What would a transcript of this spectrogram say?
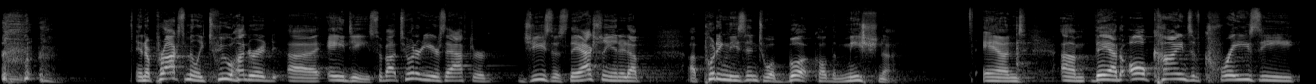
in approximately 200 uh, AD, so about 200 years after Jesus, they actually ended up uh, putting these into a book called the Mishnah. And um, they had all kinds of crazy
